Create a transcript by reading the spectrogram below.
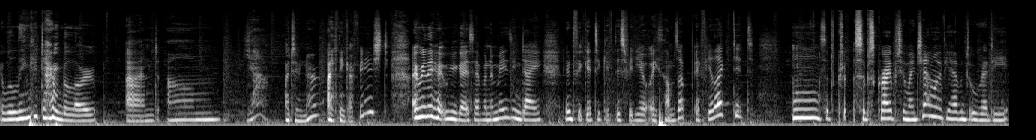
I will link it down below and um yeah I don't know. I think I finished. I really hope you guys have an amazing day. Don't forget to give this video a thumbs up if you liked it. Mm, subscribe to my channel if you haven't already.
